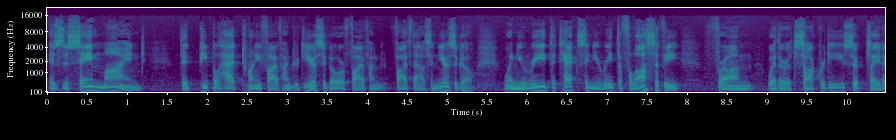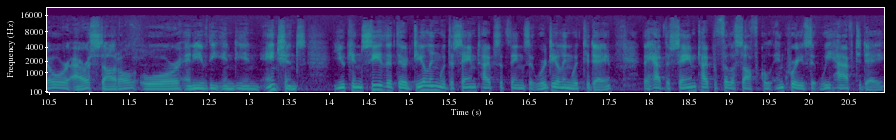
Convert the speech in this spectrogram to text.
is the same mind that people had 2,500 years ago or 500 5,000 years ago. When you read the text and you read the philosophy from whether it's Socrates or Plato or Aristotle or any of the Indian ancients, you can see that they're dealing with the same types of things that we're dealing with today. They have the same type of philosophical inquiries that we have today.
